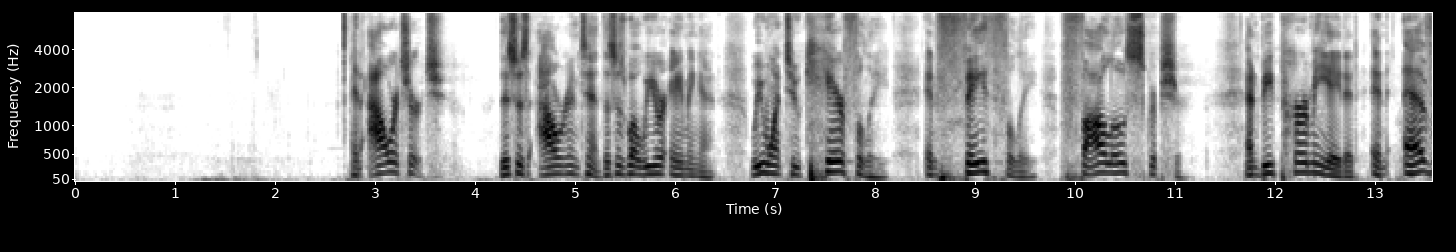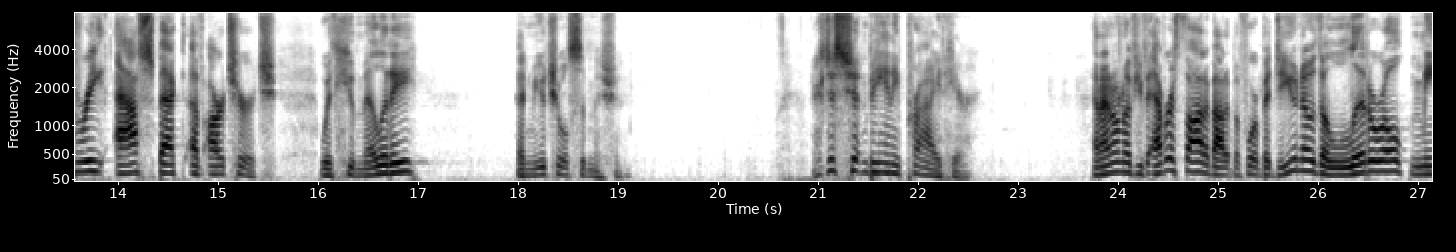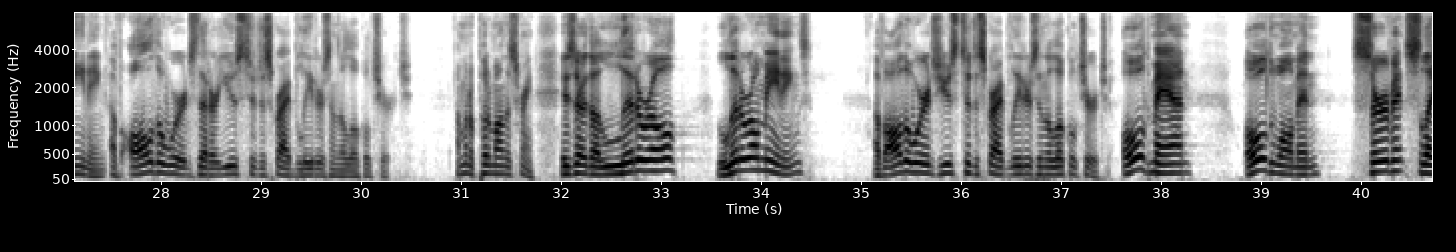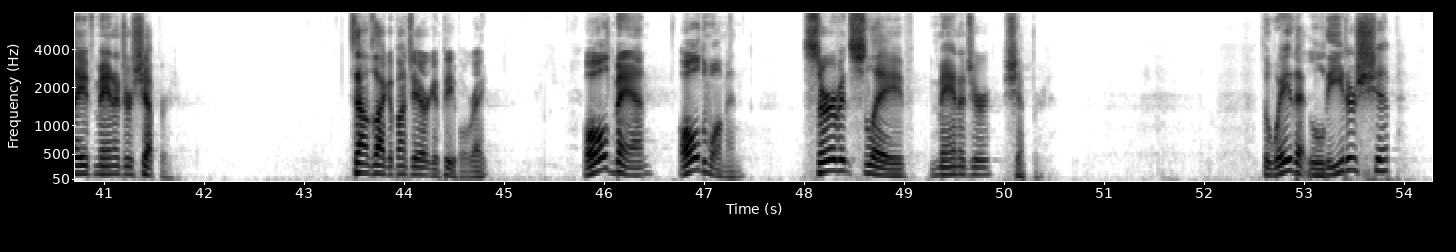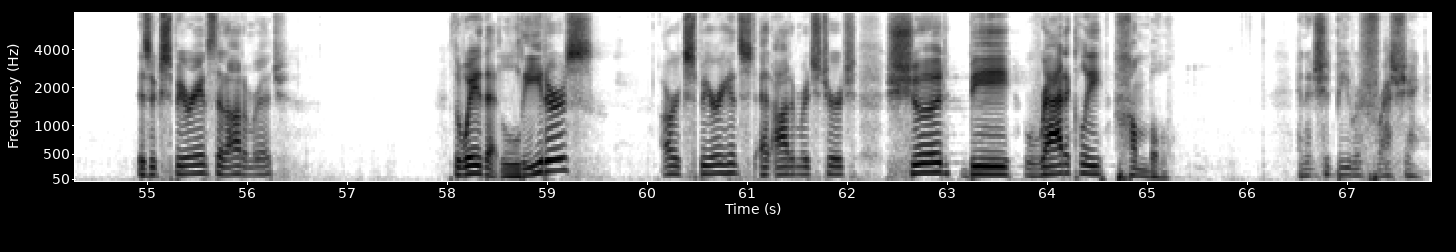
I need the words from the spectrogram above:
In our church, this is our intent. This is what we are aiming at. We want to carefully and faithfully follow Scripture and be permeated in every aspect of our church with humility and mutual submission. There just shouldn't be any pride here. And I don't know if you've ever thought about it before, but do you know the literal meaning of all the words that are used to describe leaders in the local church? I'm going to put them on the screen. Is there the literal, literal meanings of all the words used to describe leaders in the local church old man, old woman, servant, slave, manager, shepherd. Sounds like a bunch of arrogant people, right? Old man, old woman, servant, slave, manager, shepherd. The way that leadership is experienced at Autumn Ridge, the way that leaders are experienced at Autumn Ridge Church should be radically humble. And it should be refreshing.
